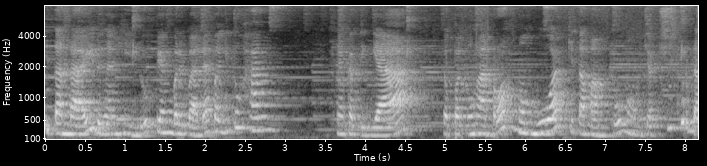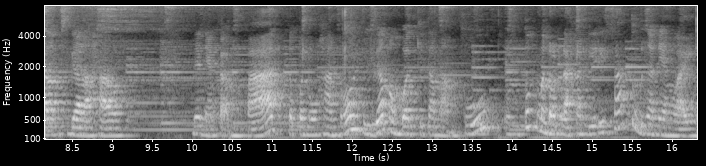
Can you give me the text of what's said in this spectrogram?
ditandai dengan hidup yang beribadah bagi Tuhan. Yang ketiga, kepenuhan roh membuat kita mampu mengucap syukur dalam segala hal. Dan yang keempat, kepenuhan roh juga membuat kita mampu untuk merendahkan diri satu dengan yang lain.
